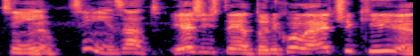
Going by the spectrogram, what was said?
sim, Entendeu? sim, exato. E a gente tem a Toni Collette, que é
